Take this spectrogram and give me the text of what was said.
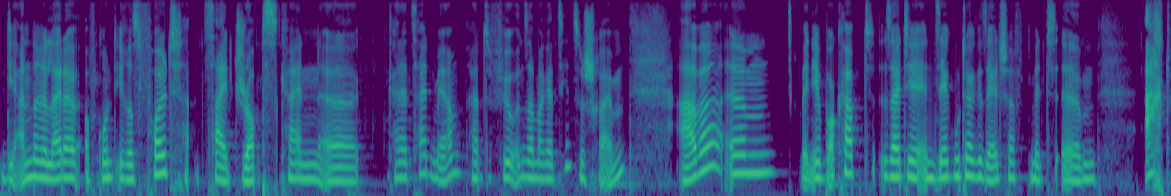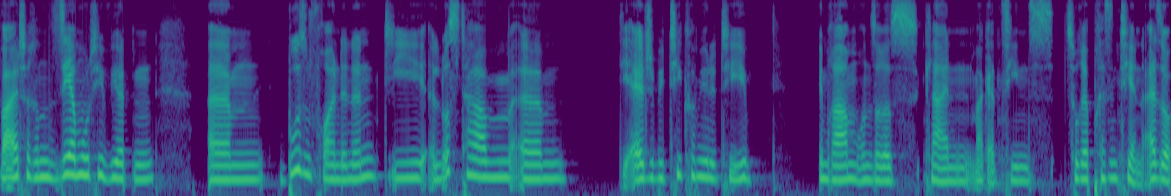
die andere leider aufgrund ihres Vollzeitjobs kein, äh, keine Zeit mehr hat, für unser Magazin zu schreiben. Aber ähm, wenn ihr Bock habt, seid ihr in sehr guter Gesellschaft mit ähm, acht weiteren sehr motivierten Busenfreundinnen, die Lust haben, die LGBT-Community im Rahmen unseres kleinen Magazins zu repräsentieren. Also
